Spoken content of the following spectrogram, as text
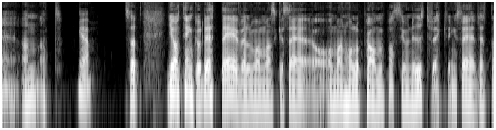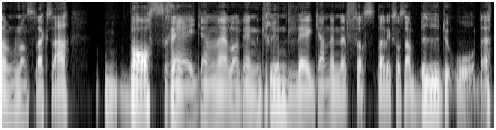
eh, annat. Ja. Så att jag tänker, detta är väl vad man ska säga, om man håller på med personlig utveckling så är detta någon slags så här basregeln eller den grundläggande, det första liksom så här budordet.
